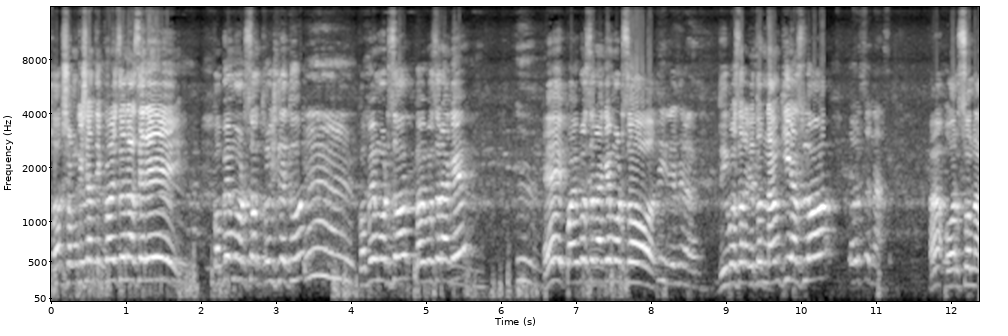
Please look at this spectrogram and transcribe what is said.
তোর সঙ্গী সাথী কয়জন আছে রে? কবে মরছত কইছিলে তুই কবে মরছত কয় বছর আগে? এই কয় বছর আগে মরছত দুই বছর আগে। তোর নাম কি আসলো করছ না হ্যাঁ অর্চনা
